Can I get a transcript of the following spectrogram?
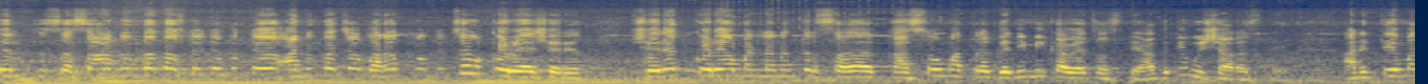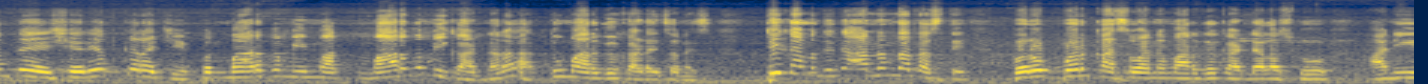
तर ससा आनंदात असतो ते पण ते आनंदाच्या भरात म्हणतो चल करूया शर्यत. शर्यत करूया म्हटल्यानंतर स कासव मात्र गनिमी काव्याच असते अगदी हुशार असते. आणि ते म्हणते शर्यत करायची पण मार्ग मी मा- मार्ग मी काढणार हा? तू मार्ग काढायचा नाहीस. ठीक आहे म्हणते ते आनंदात असते. बरोबर कासवानं मार्ग काढलेला असतो. आणि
